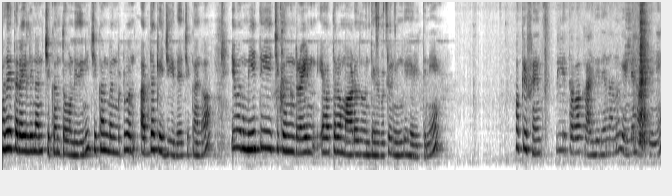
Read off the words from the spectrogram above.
ಅದೇ ಥರ ಇಲ್ಲಿ ನಾನು ಚಿಕನ್ ತೊಗೊಂಡಿದ್ದೀನಿ. ಚಿಕನ್ ಬಂದ್ಬಿಟ್ಟು ಒಂದು ಅರ್ಧ ಕೆ ಜಿ ಇದೆ ಚಿಕನ್ನು ಇವಾಗ ಮೇತಿ ಚಿಕನ್ ಡ್ರೈನ್ ಯಾವ ಥರ ಮಾಡೋದು ಅಂತ ಹೇಳ್ಬಿಟ್ಟು ನಿಮಗೆ ಹೇಳ್ತೀನಿ. ಓಕೆ ಫ್ರೆಂಡ್ಸ್, ಇಲ್ಲಿ ತವಾ ಕಾಯ್ದಿದೆ. ನಾನು ಎಣ್ಣೆ ಹಾಕ್ತೀನಿ.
